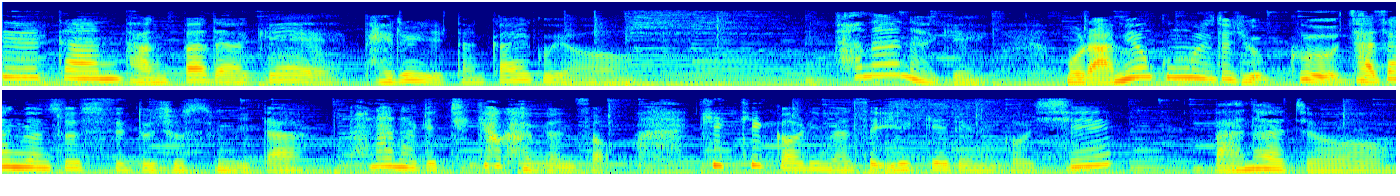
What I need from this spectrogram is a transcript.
따뜻한 방바닥에 배를 일단 깔고요. 편안하게 뭐 라면 국물도 좋고 자장면 소스도 좋습니다. 편안하게 튀겨가면서 킥킥거리면서 읽게 되는 것이 만화죠.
